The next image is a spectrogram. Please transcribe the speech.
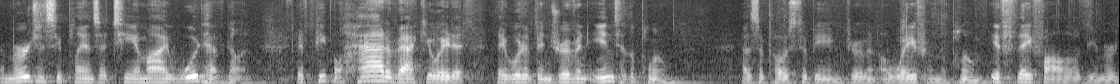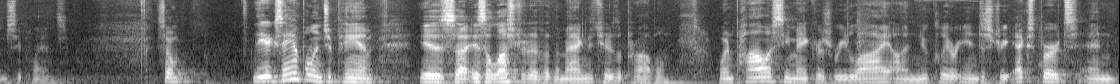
emergency plans at TMI would have done. If people had evacuated, they would have been driven into the plume as opposed to being driven away from the plume if they followed the emergency plans. So the example in Japan is, uh, is illustrative of the magnitude of the problem. When policymakers rely on nuclear industry experts and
